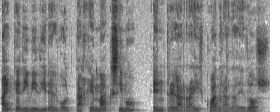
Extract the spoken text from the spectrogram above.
hay que dividir el voltaje máximo entre la raíz cuadrada de 2.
